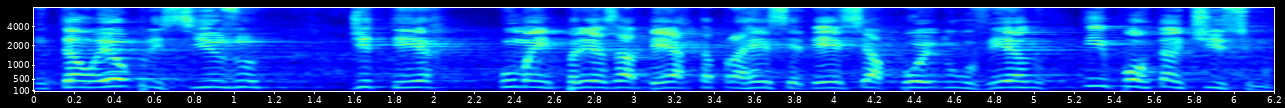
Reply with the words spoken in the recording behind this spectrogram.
Então eu preciso de ter uma empresa aberta para receber esse apoio do governo importantíssimo.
